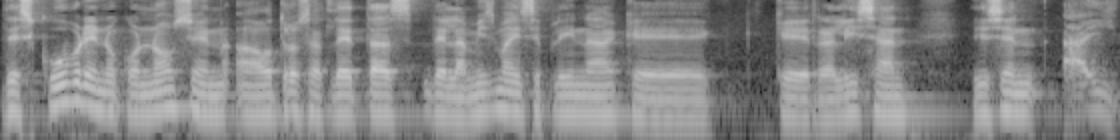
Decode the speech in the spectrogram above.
descubren o conocen a otros atletas de la misma disciplina que, que realizan. Dicen, ay,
